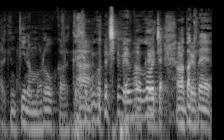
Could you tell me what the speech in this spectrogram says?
Argentina, Moroko, kaj je mogoče, okay. mogoče. Ampak okay. ne.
